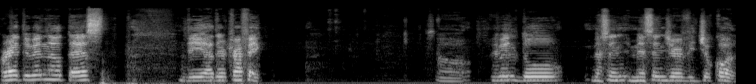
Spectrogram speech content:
Alright, we will now test the other traffic. So we will do messenger video call.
